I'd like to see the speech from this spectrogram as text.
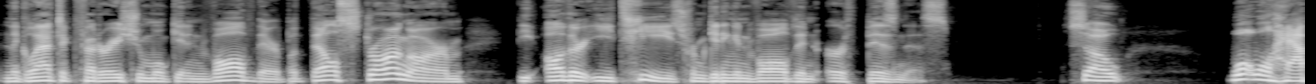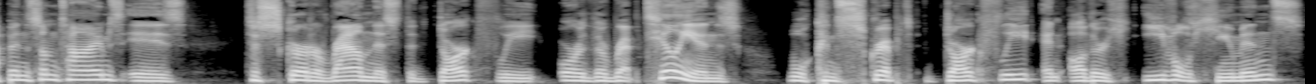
and the Galactic Federation won't get involved there, but they'll strong arm the other ETs from getting involved in Earth business. So, what will happen sometimes is to skirt around this, the Dark Fleet or the reptilians will conscript Dark Fleet and other evil humans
